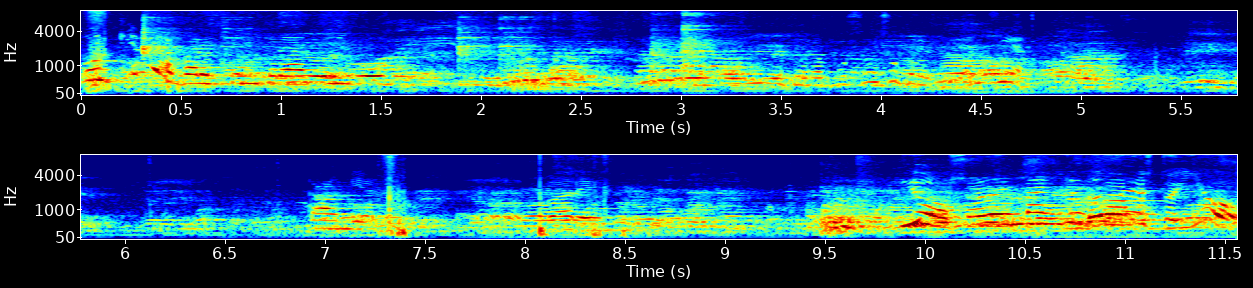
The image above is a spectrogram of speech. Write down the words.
¿Por qué me apareció un creativo? Yo lo puse en supervivencia. Cambia. Vale. Dios, ahora el Minecraft. ¿Dónde estoy yo?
